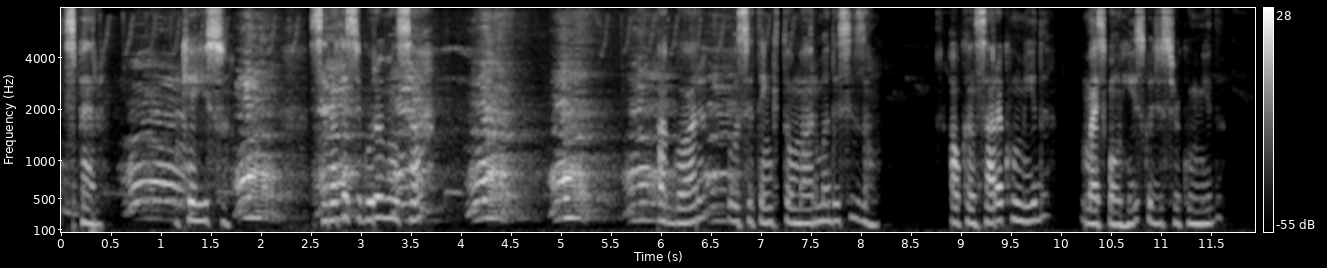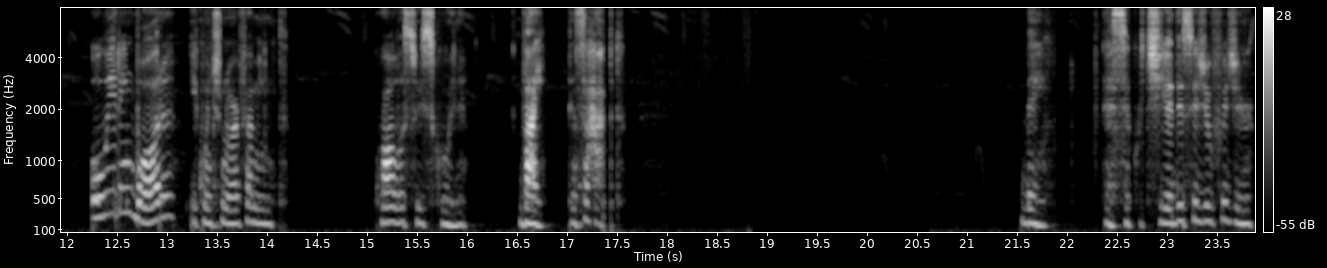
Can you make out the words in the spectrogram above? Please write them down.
Espera, o que é isso? Será que é seguro avançar? Agora você tem que tomar uma decisão. Alcançar a comida, mas com risco de ser comida, ou ir embora e continuar faminto. Qual a sua escolha? Vai, pensa rápido. Bem, essa cutia decidiu fugir.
